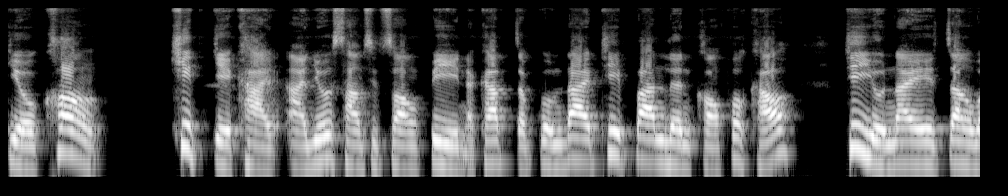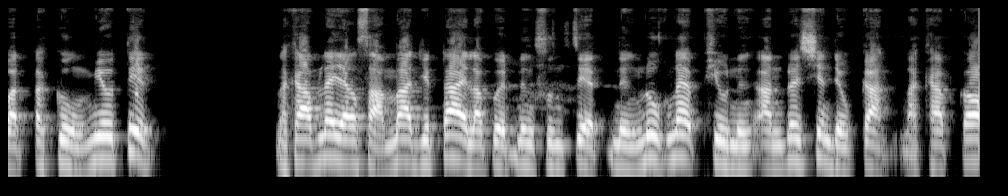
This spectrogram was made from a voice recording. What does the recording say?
เกี่ยวข้อง คิดเกียข่ายอายุ 32 ปีนะครับจับกลุ่มได้ที่บ้านเรือนของพวกเขาที่อยู่ในจังหวัดตะกุ่งมิวติดนะครับและยังสามารถยึดได้ระเบิด 107 1 ลูกและพิวหนึ่งอันด้วยเช่นเดียวกันนะครับก็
